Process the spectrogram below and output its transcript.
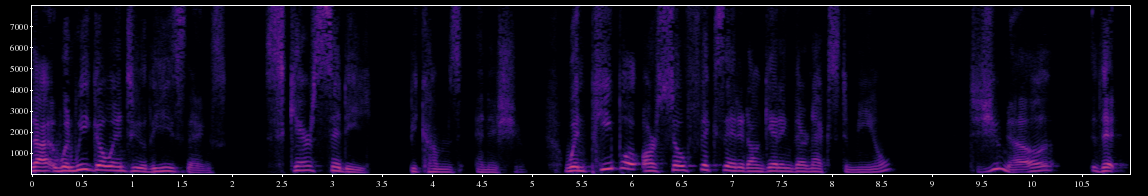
That when we go into these things, scarcity becomes an issue. When people are so fixated on getting their next meal, did you know that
